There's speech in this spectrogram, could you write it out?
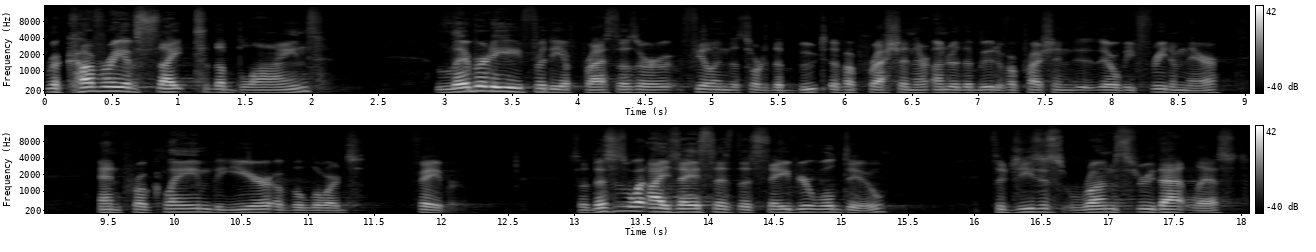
Recovery of sight to the blind. Liberty for the oppressed. Those are feeling the sort of the boot of oppression. They're under the boot of oppression. There will be freedom there and proclaim the year of the Lord's favor. So, this is what Isaiah says the Savior will do. So, Jesus runs through that list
